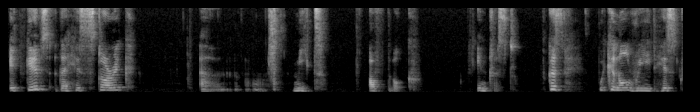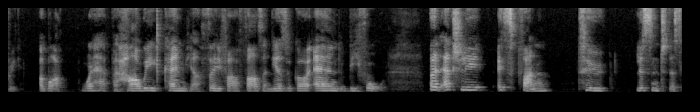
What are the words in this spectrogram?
it gives the historic um, meat of the book interest. Because we can all read history about what happened, how we came here 35,000 years ago and before. But actually, it's fun to listen to this.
